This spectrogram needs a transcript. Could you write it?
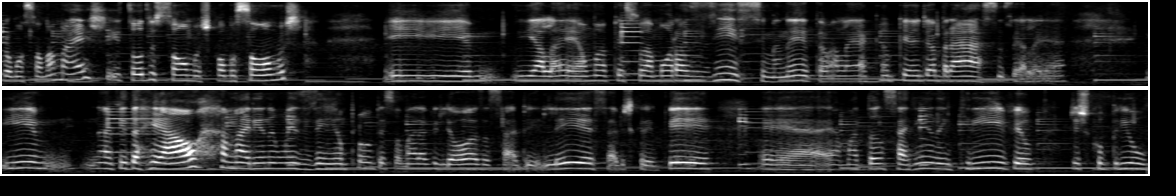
cromossomo a mais e todos somos como somos. E, e ela é uma pessoa amorosíssima, né? Então, ela é a campeã de abraços, ela é e na vida real, a Marina é um exemplo, uma pessoa maravilhosa, sabe ler, sabe escrever, é, é uma dançarina incrível, descobriu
